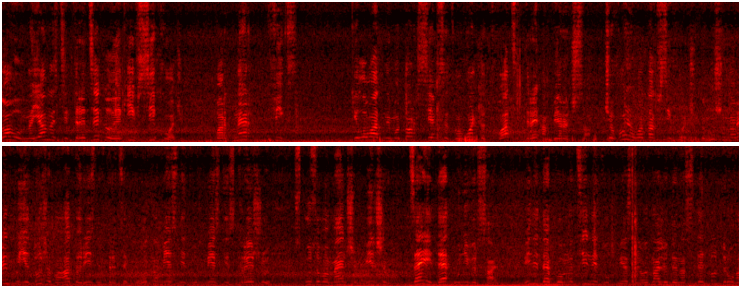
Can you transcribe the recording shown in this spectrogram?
Знову в наявності трицикл, який всі хочуть. Партнер фікс. Кіловатний мотор 72 вольта 23 ампера часа. Чого його так всі хочуть? Тому що на ринку є дуже багато різних трициклів. Одномісні, двохмісні, з кришею, з кузовом меншим, більшим. Це йде універсальний. Він йде повноцінний двохмісний. Одна людина сидить тут, друга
